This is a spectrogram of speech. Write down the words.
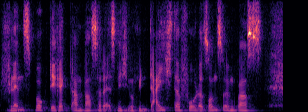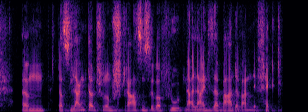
Flensburg direkt am Wasser, da ist nicht irgendwie ein Deich davor oder sonst irgendwas ähm, das langt dann schon, um Straßen zu überfluten. Allein dieser Badewanneneffekt.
